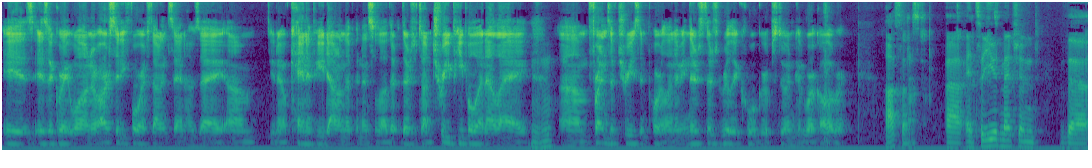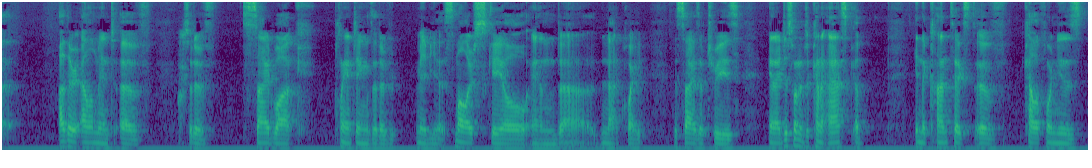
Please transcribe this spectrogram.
is is a great one. Or our city forest down in San Jose. Um, you know, Canopy down on the peninsula. There, there's a ton. TreePeople in LA. Mhm. Um, Friends of Trees in Portland. I mean, there's there's really cool groups doing good work all over. Awesome. Uh, and so you had mentioned the other element of sort of sidewalk plantings that are maybe a smaller scale and uh, not quite the size of trees. And I just wanted to kind of ask, uh, in the context of California's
